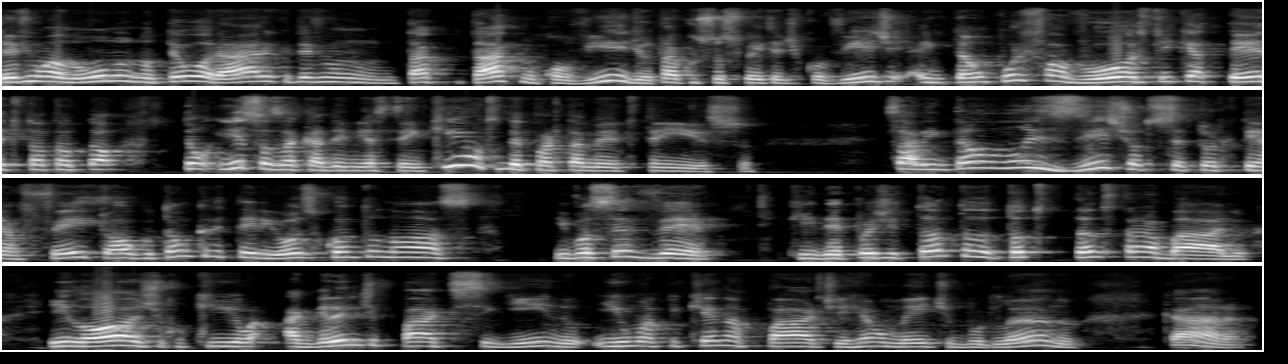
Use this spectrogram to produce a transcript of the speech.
teve um aluno no teu horário que teve um tá, tá com Covid, ou tá com suspeita de Covid, então, por favor, fique atento, tal, tal, tal. Então, isso as academias têm. Que outro departamento tem isso? Sabe? Então, não existe outro setor que tenha feito algo tão criterioso quanto nós. E você vê que depois de tanto, tanto, tanto trabalho, e lógico que a grande parte seguindo e uma pequena parte realmente burlando, cara,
